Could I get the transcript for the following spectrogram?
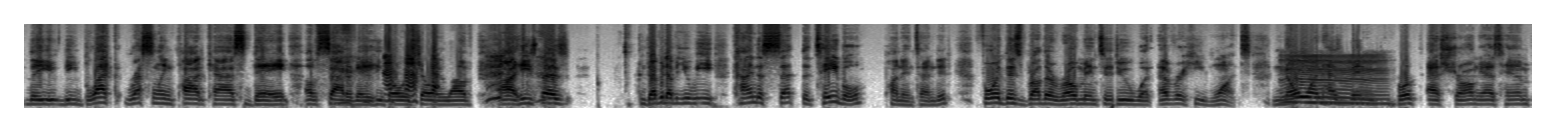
the the Black Wrestling Podcast Day of Saturday. He's always showing love. Uh, he says WWE kind of set the table. Pun intended for this brother Roman to do whatever he wants. No one has been Mm. booked as strong as him.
